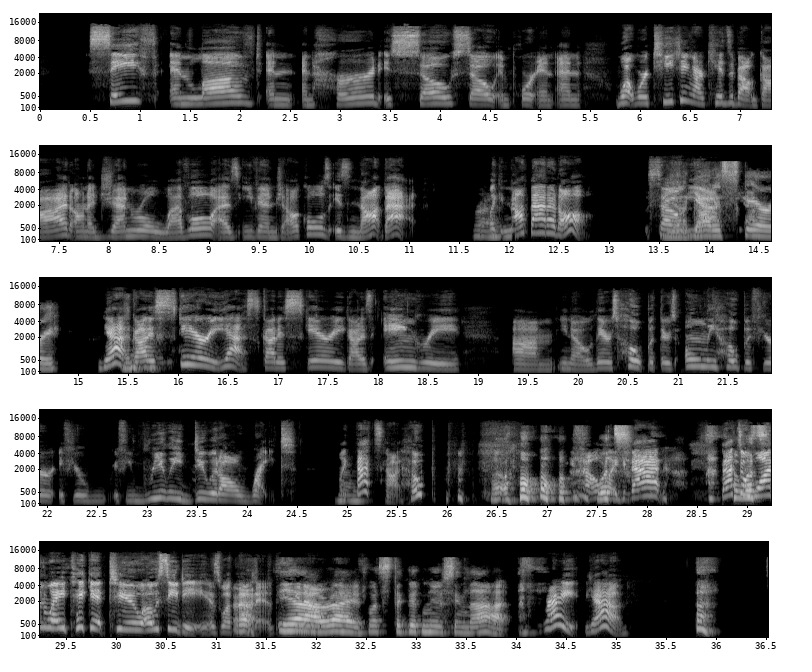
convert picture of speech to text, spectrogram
safe and loved and and heard is so so important and what we're teaching our kids about God on a general level as evangelicals is not that. Right. Like not that at all. So yeah, yeah God is scary. Yeah, and- God is scary. Yes, God is scary. God is angry. Um, you know, there's hope, but there's only hope if you're if you're if you really do it all right. Like that's not hope. Oh, you know, like that. That's a one-way ticket to OCD, is what that is. Yeah, you know? right. What's the good news in that? Right. Yeah.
